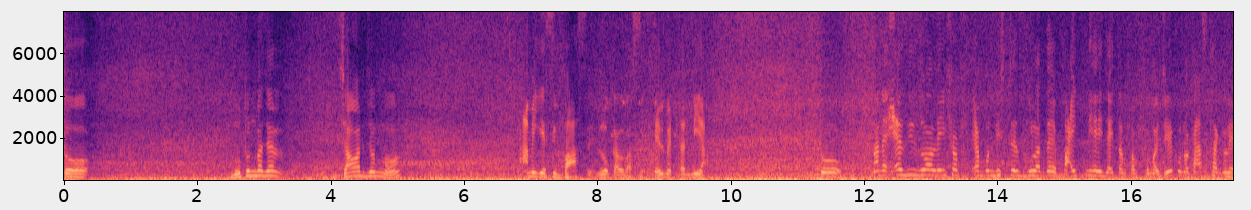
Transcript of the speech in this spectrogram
তো, নতুন বাজার যাওয়ার জন্য আমি গেছি বাসে লোকাল বাসে হেলমেটটা নিয়ে। তো মানে অ্যাজ ইউজুয়াল এইসব এমন ডিস্টেন্সগুলোতে বাইক নিয়েই যাইতাম সব সময় যে কোনো কাজ থাকলে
